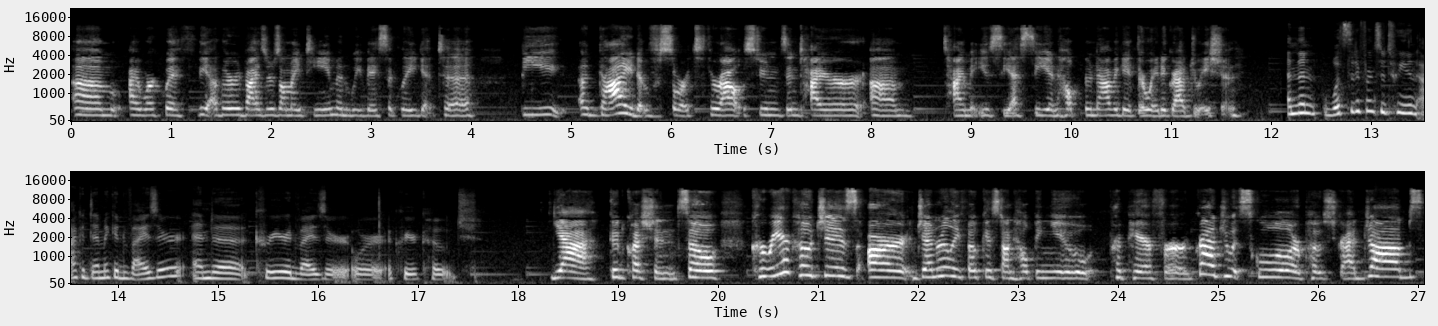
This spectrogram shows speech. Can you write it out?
Um, I work with the other advisors on my team, and we basically get to be a guide of sorts throughout students' entire um, time at UCSC and help them navigate their way to graduation. And then, what's the difference between an academic advisor and a career advisor or a career coach? Yeah, good question. So, career coaches are generally focused on helping you prepare for graduate school or post grad jobs,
